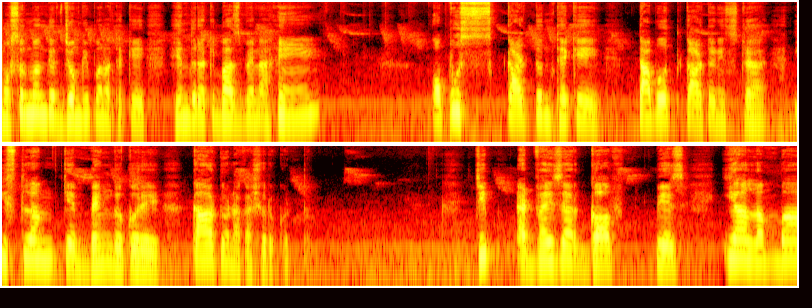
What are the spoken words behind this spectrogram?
মুসলমানদের জঙ্গিপনা থেকে হিন্দুরা কি বাঁচবে না হ্যাঁ? অপুস কার্টুন থেকে তাবৎ কার্টুনিস্টরা ইসলামকে ব্যঙ্গ করে কার্টুন আঁকা শুরু করত। চিফ অ্যাডভাইজার গভ পেজ ইয়া লম্বা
